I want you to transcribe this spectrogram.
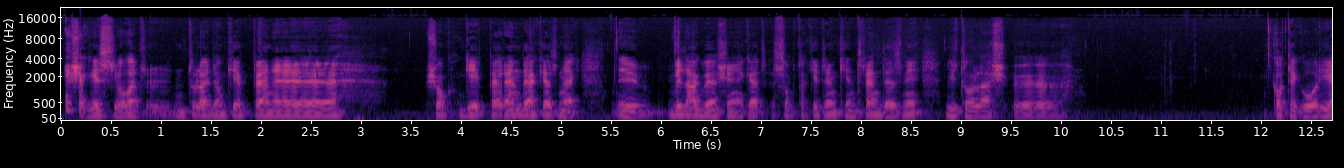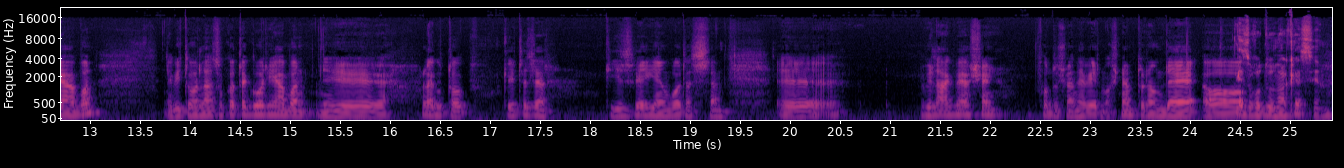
És egész jó, hát tulajdonképpen sok géppel rendelkeznek, világversenyeket szoktak időnként rendezni vitorlás kategóriában. vitorlázó kategóriában. Legutóbb 2010 végén volt azt hiszem világverseny, fontosan nevét most nem tudom, de a... Ez a Dunakeszin?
